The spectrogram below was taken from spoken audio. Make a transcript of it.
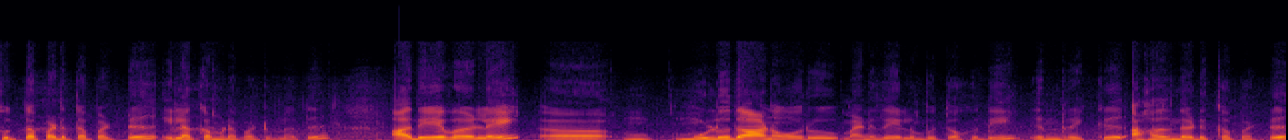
சுத்தப்படுத்தப்பட்டு இலக்கமிடப்பட்டுள்ளது. அதேவேளை மு- முழுதான ஒரு மனித எலும்பு தொகுதி இன்றைக்கு அகழ்ந்தெடுக்கப்பட்டு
